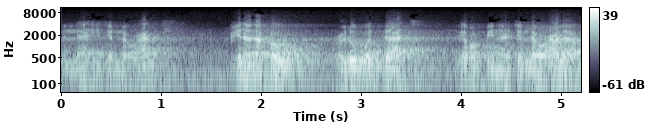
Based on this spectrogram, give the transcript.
لله جل وعلا. حين نفوا علو الذات لربنا جل وعلا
